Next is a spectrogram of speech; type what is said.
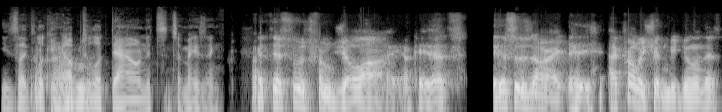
He's like looking up to Um, look down. It's it's amazing. All right, this was from July. Okay, that's this is all right. I probably shouldn't be doing this.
